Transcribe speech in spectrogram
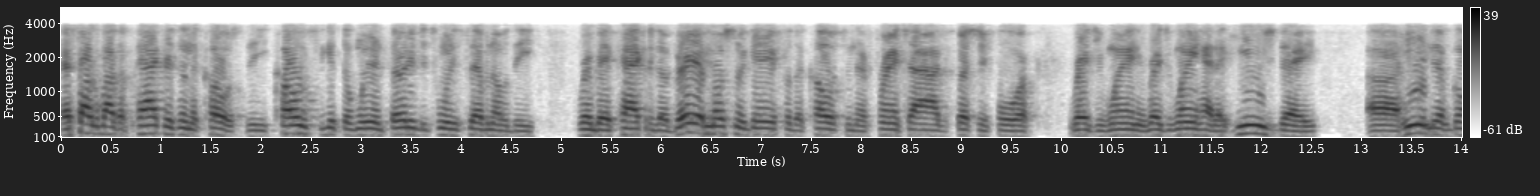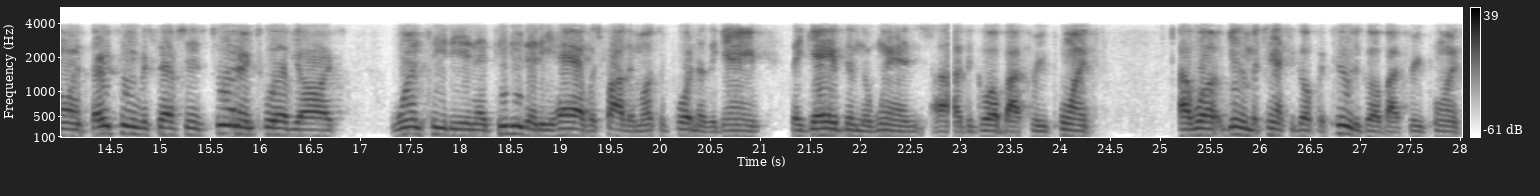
Let's talk about the Packers and the Colts. The Colts get the win, thirty to twenty-seven over the Green Bay Packers. A very emotional game for the Colts and their franchise, especially for Reggie Wayne. And Reggie Wayne had a huge day. Uh, he ended up going 13 receptions, 212 yards, one TD, and that TD that he had was probably the most important of the game. They gave them the win uh, to go up by three points uh, well, give him a chance to go for two to go about three points.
